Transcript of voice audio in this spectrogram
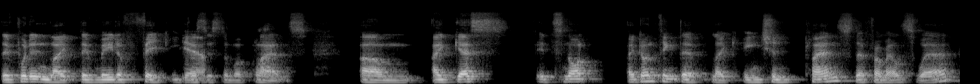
They've put in like they've made a fake Yeah. ecosystem of plants. Um, I guess it's not. I don't think they're like ancient plants. They're from elsewhere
